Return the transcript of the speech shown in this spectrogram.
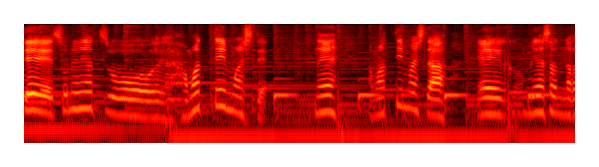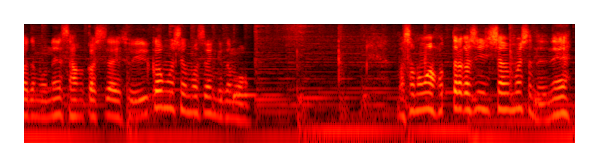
で、そのやつをハマっていまして、ね、ハマっていました。えー、皆さんの中でもね、参加したい人いるかもしれませんけども、まあ、そのままほったらかしにしちゃいましたんでね、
